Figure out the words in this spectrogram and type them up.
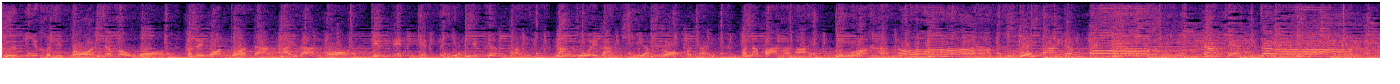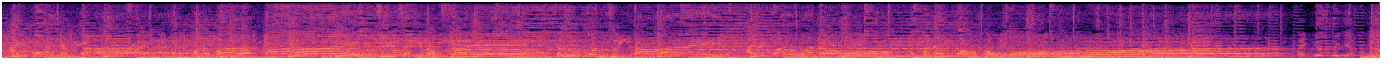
คืนนี้คนที่ตอนเจ้าเขาวอถ้า ได้นอนกอดนางไอ้ล้างหมอเก็บเต็นเก็บเตียงเก็บเครื่องไฟล้างถ้วยล้างเขียงกองมาใจมันอาบาหายตัวขันนอพวกไอ้ดังต้อนดังแข็งจะรอไอ้พ่อยังตายมันอาบาหายที่ใจลองใสสรุปวันสุดท้ายไอ้เป็นว่าหัวเนามันเอาเอาเขาหอไปก็คืออยากหัว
